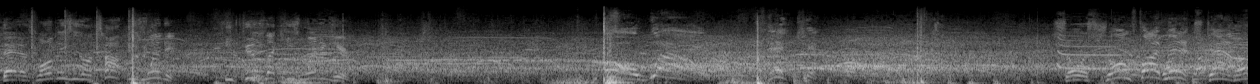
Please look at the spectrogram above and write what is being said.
that as long as he's on top, he's winning. He feels like he's winning here. Oh, wow! Head kick. So a strong five minutes down.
